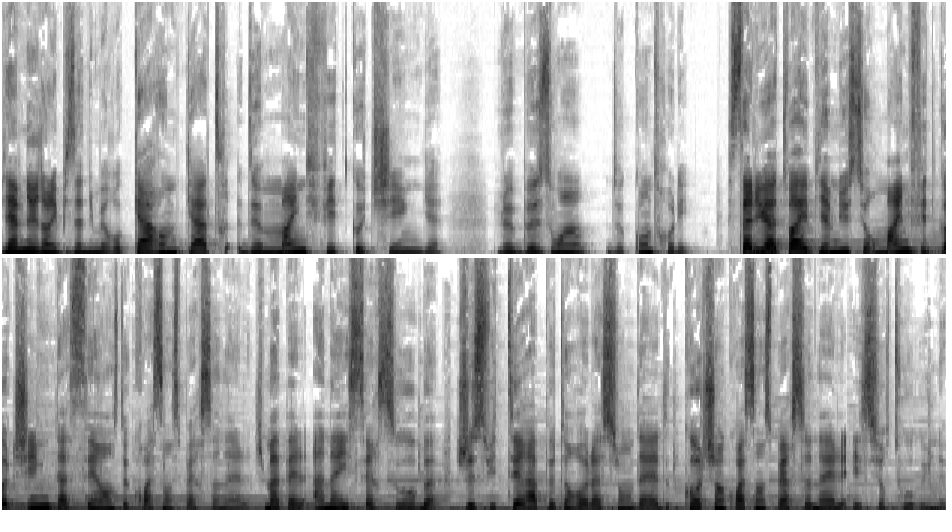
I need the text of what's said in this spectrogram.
Bienvenue dans l'épisode numéro 44 de MindFit Coaching, le besoin de contrôler. Salut à toi et bienvenue sur MindFit Coaching, ta séance de croissance personnelle. Je m'appelle Anaïs Sersoub, je suis thérapeute en relation d'aide, coach en croissance personnelle et surtout une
